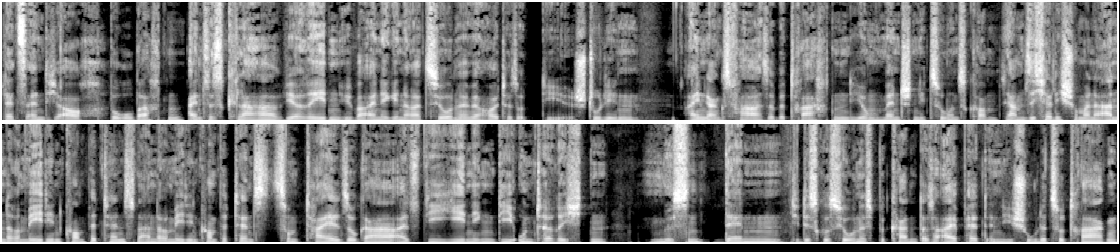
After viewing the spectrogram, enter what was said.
letztendlich auch beobachten. Eins ist klar, wir reden über eine Generation, wenn wir heute so die Studien Eingangsphase betrachten, die jungen Menschen, die zu uns kommen, sie haben sicherlich schon mal eine andere Medienkompetenz, eine andere Medienkompetenz zum Teil sogar als diejenigen, die unterrichten müssen, denn die Diskussion ist bekannt, das iPad in die Schule zu tragen,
